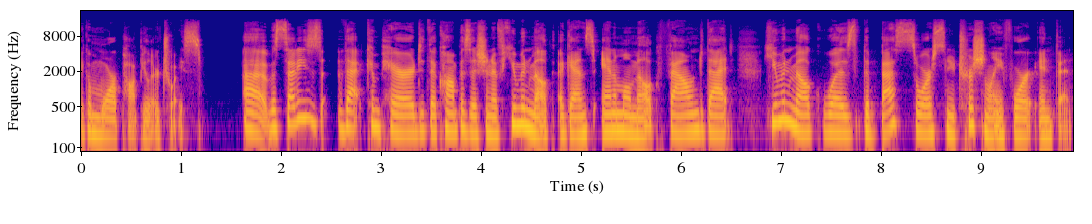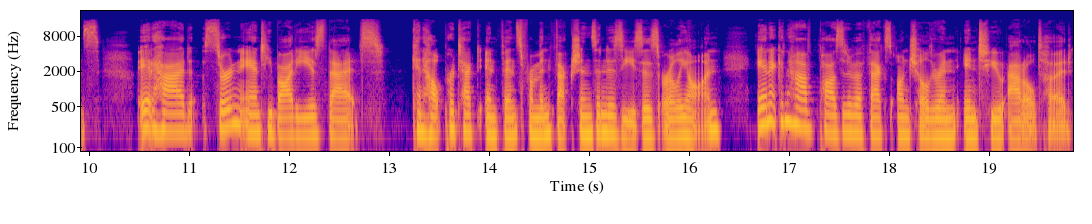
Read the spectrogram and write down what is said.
like a more popular choice. Uh, but studies that compared the composition of human milk against animal milk found that human milk was the best source nutritionally for infants. It had certain antibodies that can help protect infants from infections and diseases early on, and it can have positive effects on children into adulthood,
